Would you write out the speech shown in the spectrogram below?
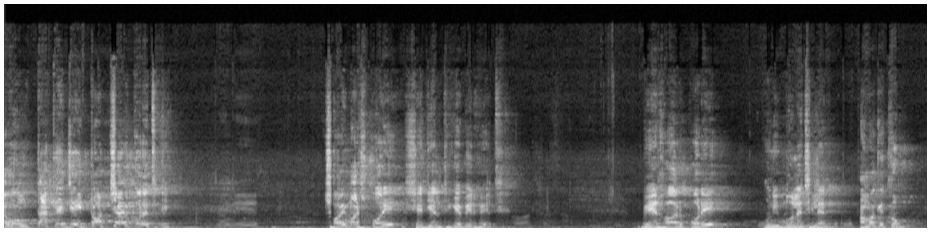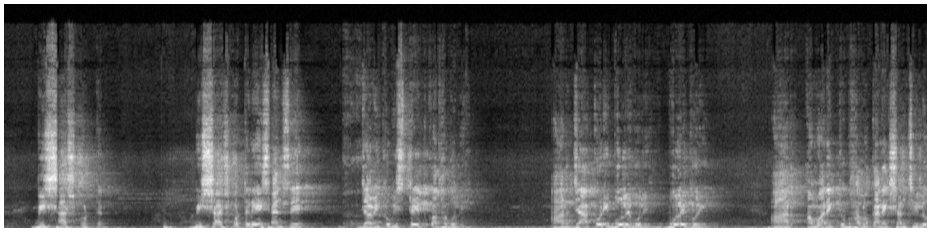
এবং তাকে যেই টর্চার করেছে, ছয় মাস পরে সে জেল থেকে বের হয়েছে। বের হওয়ার পরে উনি বলেছিলেন, আমাকে খুব বিশ্বাস করতেন। বিশ্বাস করতেন এই সেন্সে যে আমি খুব স্ট্রেট কথা বলি। আর যা করি বলে বলি, বলে করি। আর আমার একটু ভালো কানেকশন ছিল।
